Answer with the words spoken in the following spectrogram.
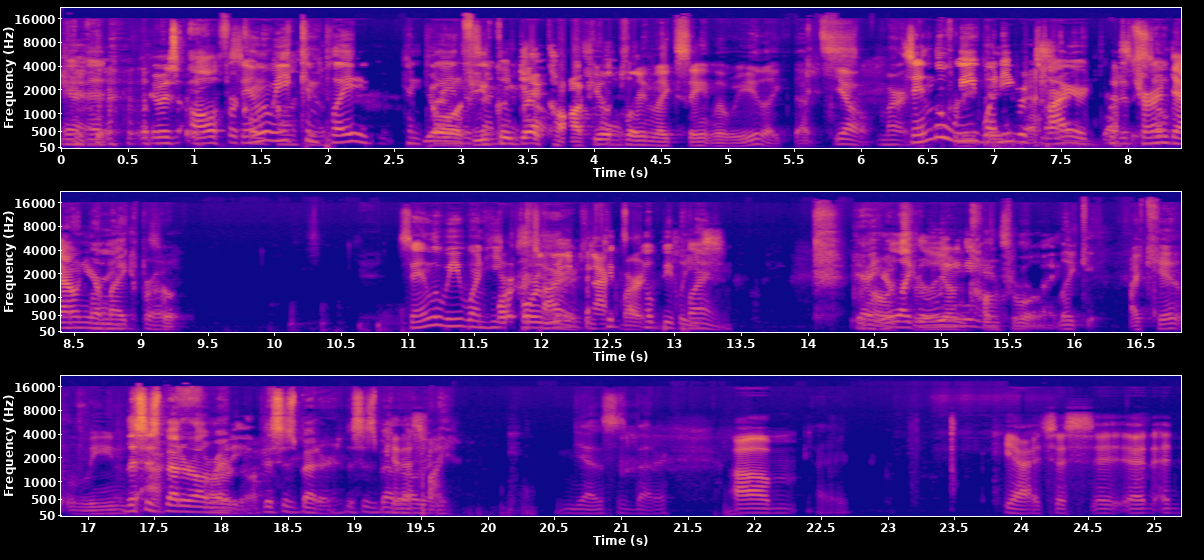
Yeah, It was all for St. Cole Louis can play can play. Yo, in if you could get NHL. Caufield playing like St. Louis, like that's Yo, Martin, St. Louis when he retired could have That's- turn down been your mic, bro. So- St. Louis when he Or- or lean retired, he back, could still be please. playing. yeah, Bro, you're like really leaning into the uncomfortable. mic. Like I can't lean. This is better already. enough. This is better. This is better that's already. Yeah, this is better. Um, I- yeah, it's just it, and and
